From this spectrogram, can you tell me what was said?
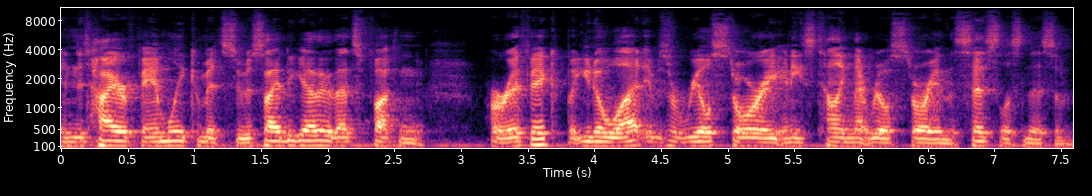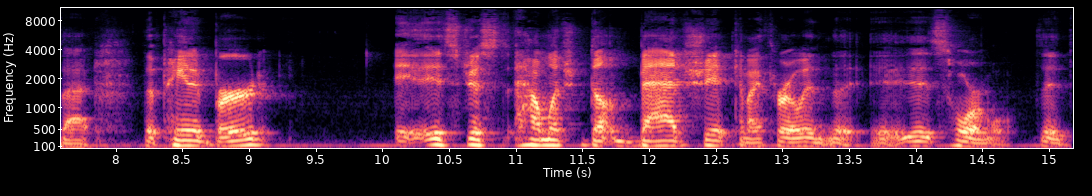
an entire family commits suicide together. That's fucking horrific. But you know what? It was a real story, and he's telling that real story and the senselessness of that. The Painted Bird. It's just how much dumb, bad shit can I throw in? It's horrible and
